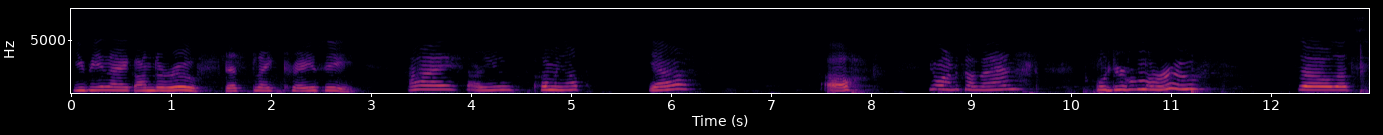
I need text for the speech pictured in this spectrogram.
you be like on the roof. That's like crazy. Hi, are you coming up? Yeah? Oh, you want to come in? Well, you're on the roof. So that's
